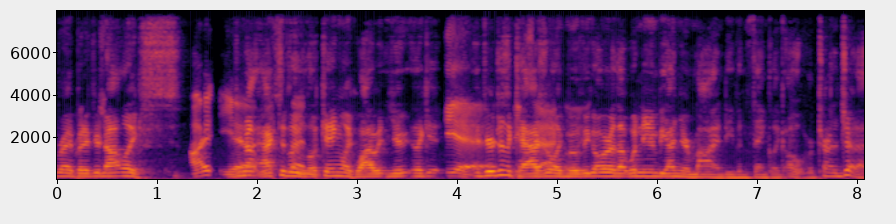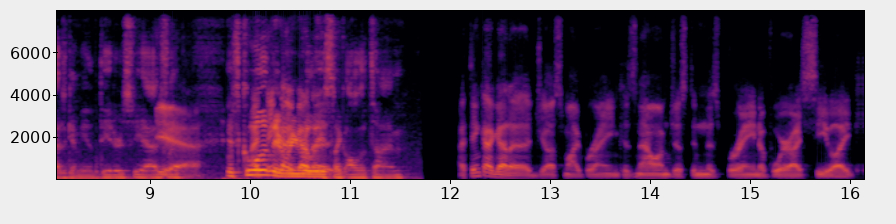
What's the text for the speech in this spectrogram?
Right, but if you're not like s- I if yeah, you're not actively spend- looking, like why would you like? yeah if you're just a casual like exactly. moviegoer, that wouldn't even be on your mind. to Even think like, oh, Return of the Jedi is gonna be in theaters. So yeah, it's, like, yeah it's cool I that they gotta- re-release like all the time. I think I gotta adjust my brain because now I'm just in this brain of where I see like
